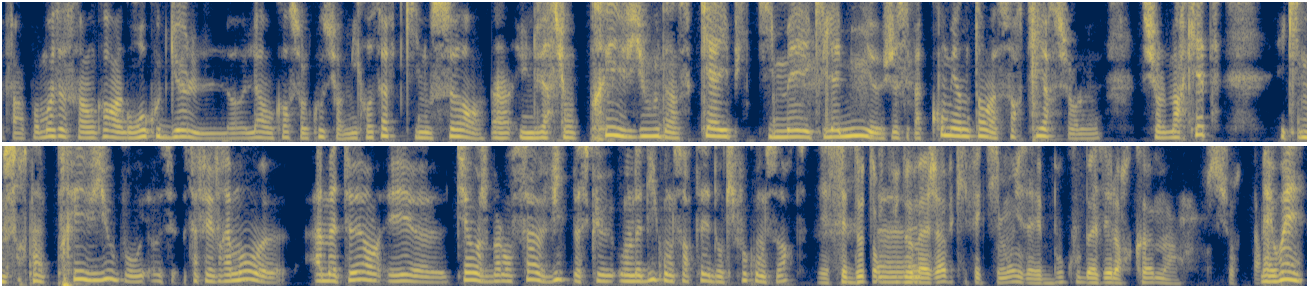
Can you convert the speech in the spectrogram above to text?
enfin pour moi ça serait encore un gros coup de gueule là, là encore sur le coup sur Microsoft qui nous sort un- une version preview d'un Skype qui met, qu'il a mis euh, je sais pas combien de temps à sortir sur le sur le market et qui nous sortent un preview pour euh, ça ça fait vraiment euh, amateur et euh, tiens je balance ça vite parce que on a dit qu'on le sortait donc il faut qu'on le sorte. Et c'est d'autant plus Euh, dommageable qu'effectivement ils avaient beaucoup basé leur com sur ça, Mais ouais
